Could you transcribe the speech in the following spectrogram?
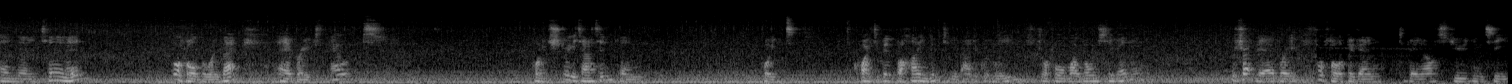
and then turn it, walk all the way back, air brakes out, point straight at him, then point quite a bit behind him to give adequate lead, drop all my bombs together, retract the air brake, throttle up again to gain altitude and see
